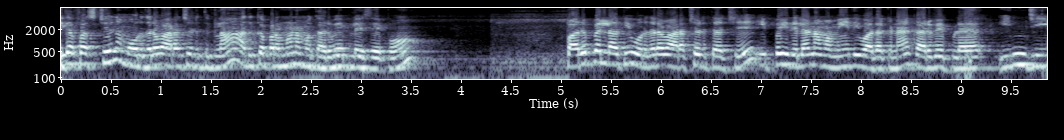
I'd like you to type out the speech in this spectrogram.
இதை ஃபஸ்ட்டு நம்ம ஒரு தடவை அரைச்சி எடுத்துக்கலாம். அதுக்கப்புறமா நம்ம கருவேப்பிலை சேர்ப்போம். பருப்பு எல்லாத்தையும் ஒரு தடவை அரைச்சி எடுத்தாச்சு. இப்போ இதில் நம்ம மீதி வதக்கின கருவேப்பிலை இஞ்சி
